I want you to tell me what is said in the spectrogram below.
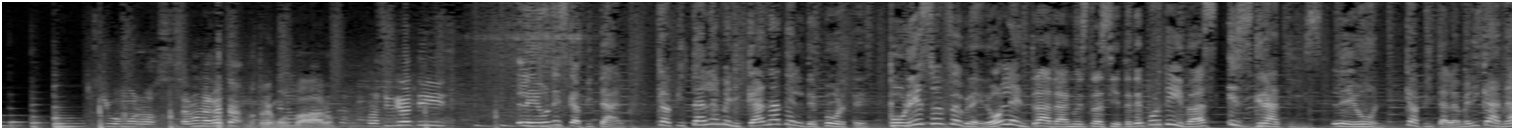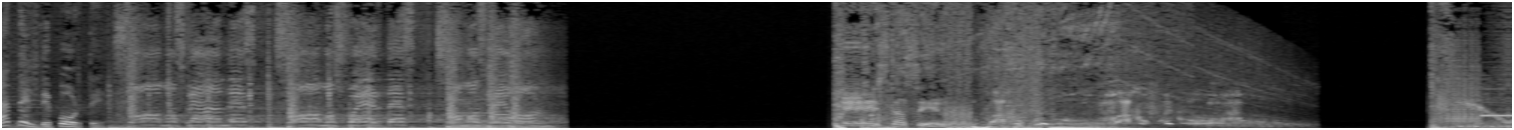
¿Qué hubo, morros? ¿Se arma una reta? No traemos varo. Pero si es gratis. León es capital, capital americana del deporte. Por eso en febrero la entrada a nuestras siete deportivas es gratis. León, capital americana del deporte. Somos grandes, somos fuertes, somos León. Estás en Bajo Fuego. Bajo Fuego.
